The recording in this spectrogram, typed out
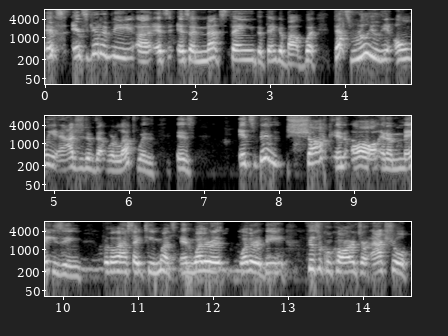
it's it's going to be uh, it's it's a nuts thing to think about. But that's really the only adjective that we're left with is it's been shock and awe and amazing for the last 18 months and whether it whether it be physical cards or actual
